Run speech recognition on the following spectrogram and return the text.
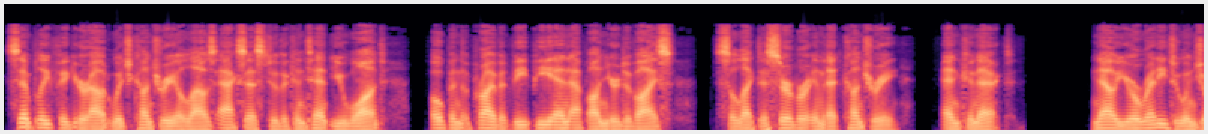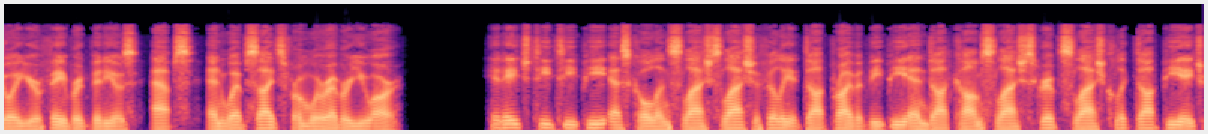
Simply figure out which country allows access to the content you want, open the private VPN app on your device, select a server in that country, and connect. Now you're ready to enjoy your favorite videos, apps, and websites from wherever you are. Hit https colon slash slash affiliate.privatevpn.com slash script slash click.ph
